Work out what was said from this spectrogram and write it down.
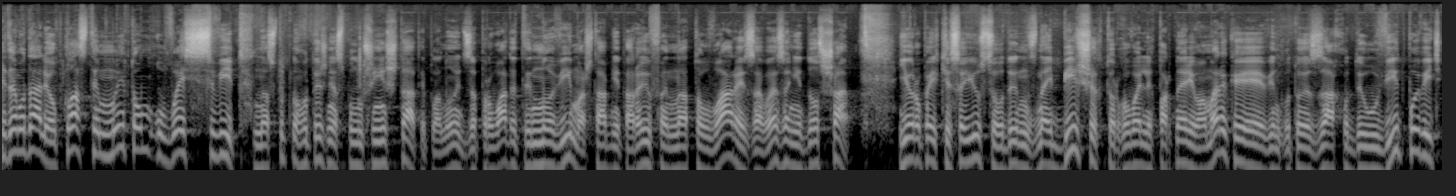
Ідемо далі. Обкласти митом увесь світ. Наступного тижня Сполучені Штати планують запровадити нові масштабні тарифи на товари, завезені до США. Європейський союз це один з найбільших торговельних партнерів Америки. Він готує заходи у відповідь.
